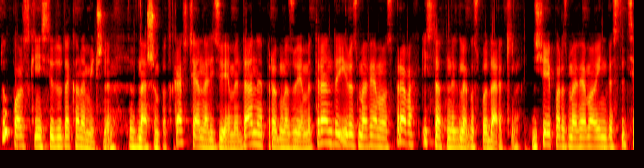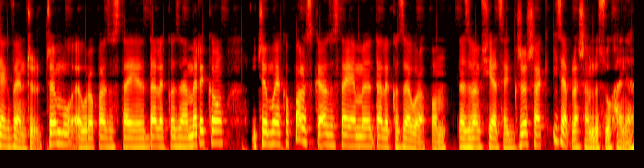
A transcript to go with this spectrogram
Tu Polski Instytut Ekonomiczny. W naszym podcaście analizujemy dane, prognozujemy trendy i rozmawiamy o sprawach istotnych dla gospodarki. Dzisiaj porozmawiamy o inwestycjach venture. Czemu Europa zostaje daleko za Ameryką i czemu jako Polska zostajemy daleko za Europą. Nazywam się Jacek Grzeszak i zapraszam do słuchania.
